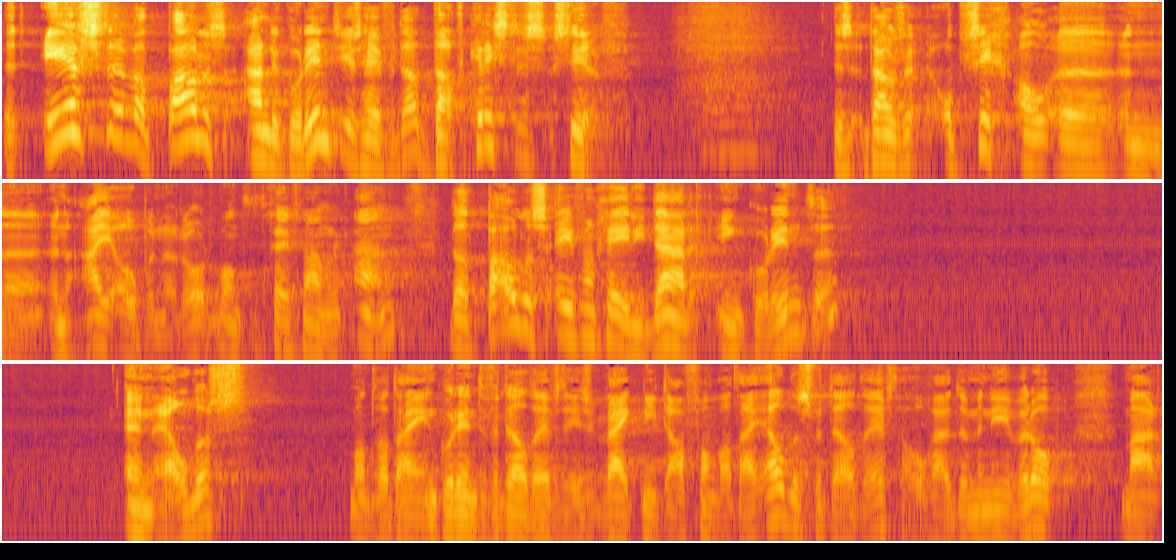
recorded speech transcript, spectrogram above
Het eerste wat Paulus aan de Corinthiërs heeft verteld, dat Christus stierf. Dus trouwens op zich al uh, een, uh, een eye-opener hoor. Want het geeft namelijk aan dat Paulus' evangelie daar in Korinthe en elders want wat hij in Korinthe verteld heeft, is, wijkt niet af van wat hij elders verteld heeft. Hooguit de manier waarop. Maar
